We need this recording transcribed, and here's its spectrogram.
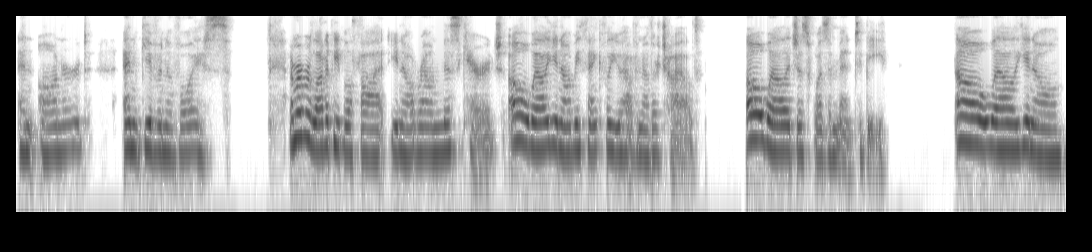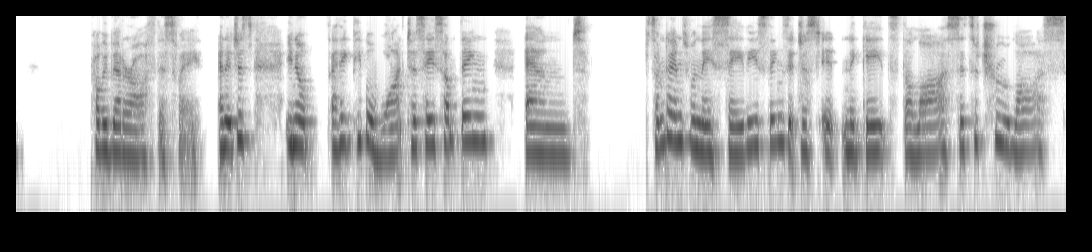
and honored and given a voice. I remember a lot of people thought, you know, around miscarriage, oh, well, you know, be thankful you have another child. Oh, well, it just wasn't meant to be. Oh, well, you know, probably better off this way. And it just, you know, I think people want to say something and sometimes when they say these things it just it negates the loss it's a true loss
